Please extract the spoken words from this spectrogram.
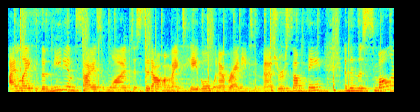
I like the medium sized one to sit out on my table whenever I need to measure something. And then the smaller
